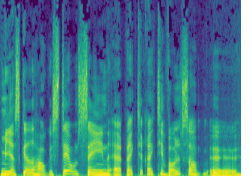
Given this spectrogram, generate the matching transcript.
Mia Skadehauke Stævns-sagen er rigtig, rigtig voldsom. Øh,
